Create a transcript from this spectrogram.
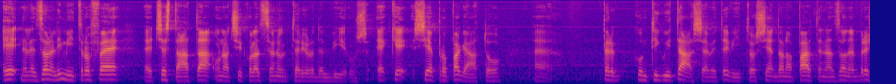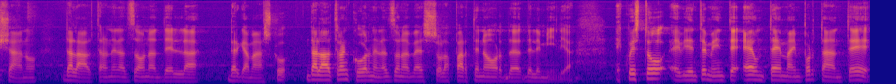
e nelle zone limitrofe eh, c'è stata una circolazione ulteriore del virus e che si è propagato eh, per contiguità, se avete visto, sia da una parte nella zona del Bresciano, dall'altra nella zona del Bergamasco, dall'altra ancora nella zona verso la parte nord dell'Emilia. E questo evidentemente è un tema importante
